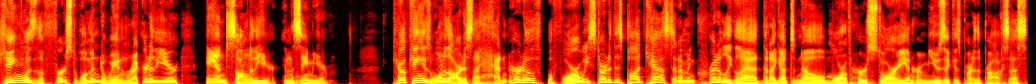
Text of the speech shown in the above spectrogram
King was the first woman to win Record of the Year and Song of the Year in the same year. Carole King is one of the artists I hadn't heard of before we started this podcast, and I'm incredibly glad that I got to know more of her story and her music as part of the process.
